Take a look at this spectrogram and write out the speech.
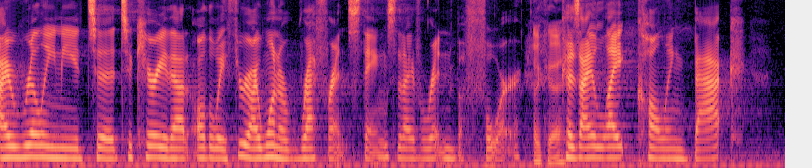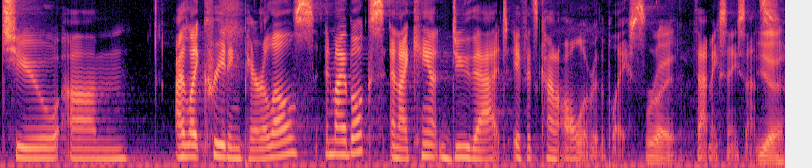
I really need to to carry that all the way through. I want to reference things that I've written before. Okay. Because I like calling back to um, I like creating parallels in my books, and I can't do that if it's kind of all over the place. Right. If that makes any sense. Yeah,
